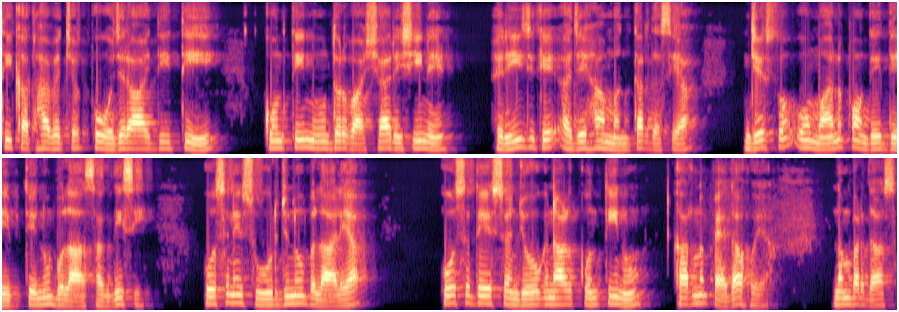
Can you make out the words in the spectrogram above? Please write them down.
ਦੀ ਕਥਾ ਵਿੱਚ ਭੋਜਰਾਜ ਦੀ ਧੀ ਕੁੰਤੀ ਨੂੰ ਦੁਰਵਾਸ਼ਾ ਰਿਸ਼ੀ ਨੇ ਰੀਝ ਕੇ ਅਜਿਹਾ ਮੰਤਰ ਦੱਸਿਆ, ਜਿਸ ਤੋਂ ਉਹ ਮਨ ਭਾਉਂਦੇ ਦੇਵਤੇ ਨੂੰ ਬੁਲਾ ਸਕਦੀ ਸੀ। ਉਸ ਨੇ ਸੂਰਜ ਨੂੰ ਬੁਲਾ ਲਿਆ। ਉਸ ਦੇ ਸੰਜੋਗ ਨਾਲ ਕੁੰਤੀ ਨੂੰ ਕਰਨ ਪੈਦਾ ਹੋਇਆ। ਨੰਬਰ 10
